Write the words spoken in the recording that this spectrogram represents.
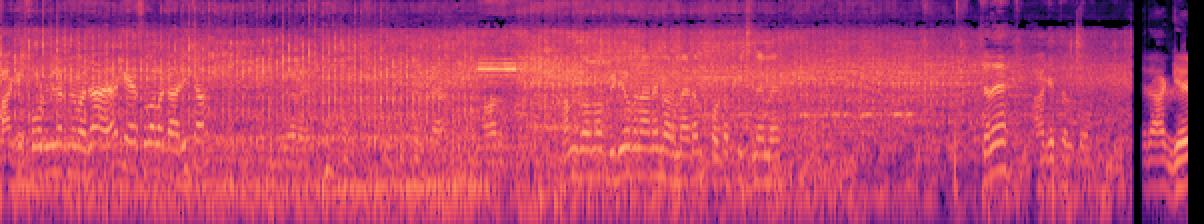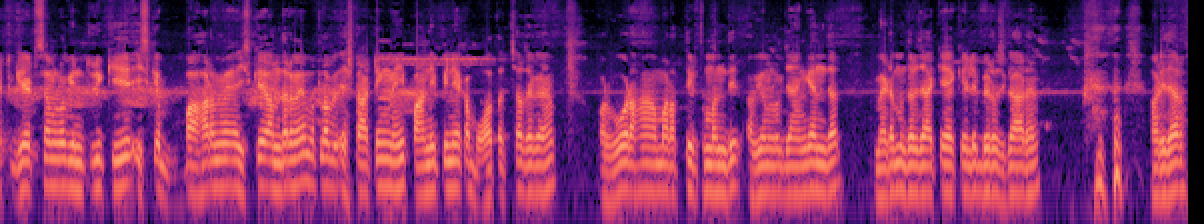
बाकी फोर व्हीलर में मज़ा आया गैस वाला गाड़ी था। और हम दोनों वीडियो बनाने में और मैडम फ़ोटो खींचने में। चले, आगे चलते हैं। मेरा गेट गेट से हम लोग एंट्री किए। इसके बाहर में, इसके अंदर में मतलब स्टार्टिंग में ही पानी पीने का बहुत अच्छा जगह है। और वो रहा हमारा तीर्थ मंदिर। अभी हम लोग जाएँगे अंदर। मैडम उधर जाके अकेले बेरोजगार हैं। और इधर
